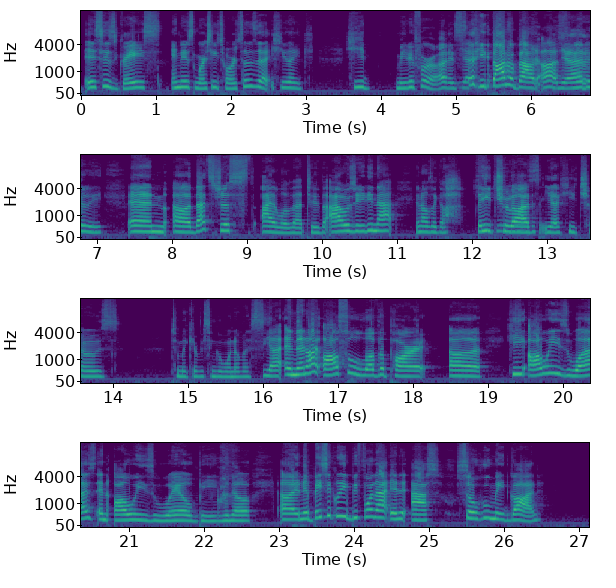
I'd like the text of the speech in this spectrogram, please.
is His grace and His mercy towards us that He like He made it for us. Yeah, he thought about us, Yeah. literally. And uh, that's just, I love that too. But I was reading that and I was like, oh, thank you, God. Yeah, He chose to make every single one of us. Yeah, and then I also love the part, uh, he always was and always will be, you know. Uh, and it basically, before that, it asks, so who made God?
